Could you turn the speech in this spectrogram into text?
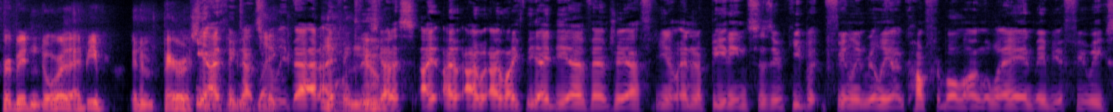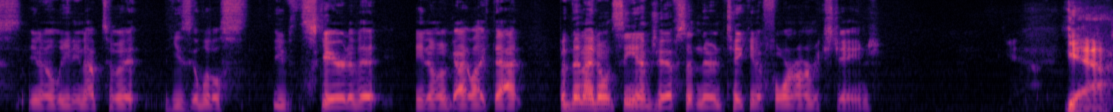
Forbidden Door, that'd be an embarrassment. Yeah, I think dude. that's Like, really bad. I think he's now. got to. I, I I I like the idea of MJF. You know, ended up beating Suzuki, but feeling really uncomfortable along the way, and maybe a few weeks, you know, leading up to it, he's a little scared of it. You know, a guy like that. But then I don't see MJF sitting there and taking a forearm exchange. Yeah,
